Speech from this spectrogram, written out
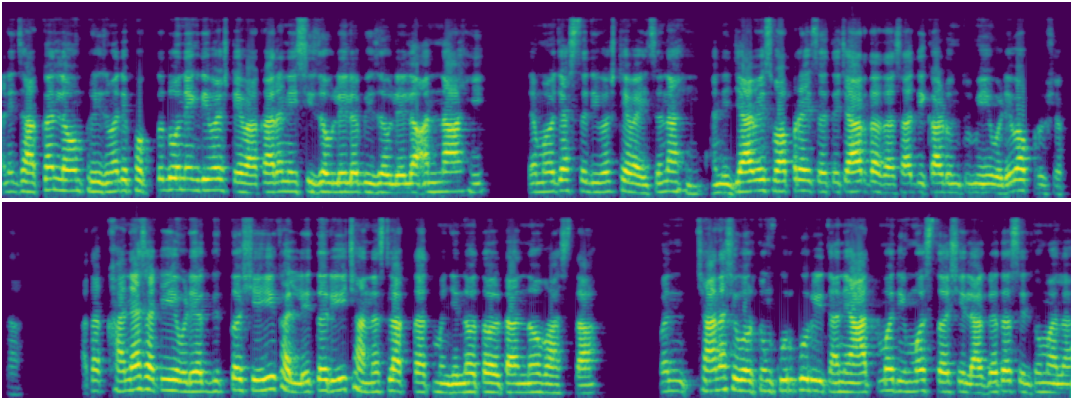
आणि झाकण लावून फ्रीजमध्ये फक्त दोन एक दिवस ठेवा कारण हे शिजवलेलं भिजवलेलं अन्न आहे. त्यामुळे जास्त दिवस ठेवायचं नाही. आणि ज्यावेळेस वापरायचं त्याच्या अर्धा तास आधी काढून तुम्ही हे वडे वापरू शकता. आता खाण्यासाठी हे वडे अगदी तसेही खाल्ले तरीही छानच लागतात म्हणजे न तळता न भाजता. पण छान असे वरतून कुरकुरीत आणि आतमध्ये मस्त असे लागत असेल तुम्हाला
